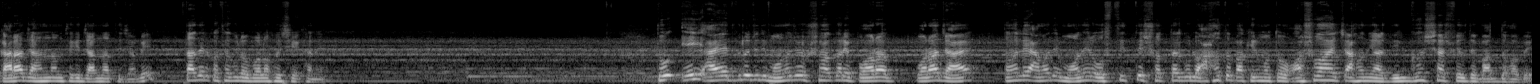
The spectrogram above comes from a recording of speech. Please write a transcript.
কারা জাহান্নাম থেকে জান্নাতে যাবে, তাদের কথাগুলো বলা হয়েছে এখানে। তো এই আয়াতগুলো যদি মনোযোগ সহকারে পড়া পড়া যায়, তাহলে আমাদের মনের অস্তিত্বের সত্তাগুলো আহত পাখির মতো অসহায় চাহনি আর দীর্ঘশ্বাস ফেলতে বাধ্য হবে।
